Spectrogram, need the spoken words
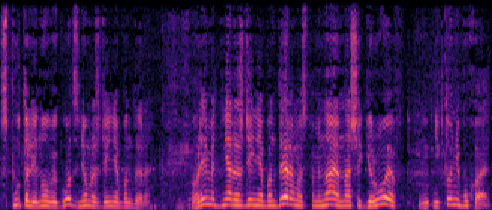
спутали Новый год с днем рождения Бандеры. Во время дня рождения Бандеры мы вспоминаем наших героев, никто не бухает.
